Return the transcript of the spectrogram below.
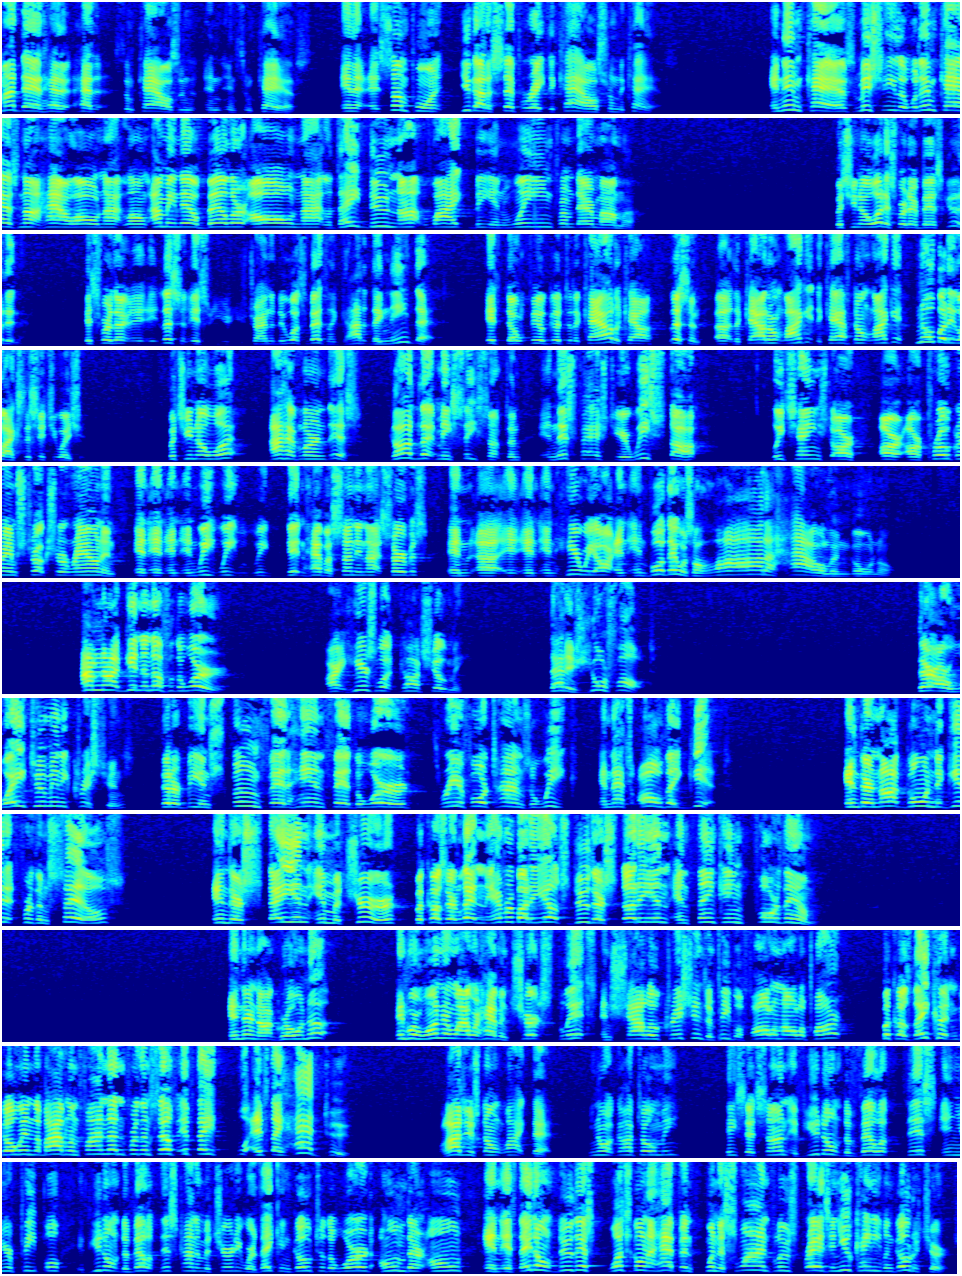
my dad had, had some cows and, and, and some calves. And at, some point, you got to separate the cows from the calves. And them calves, Miss Sheila, will them calves not howl all night long? I mean, they'll beller all night. They do not like being weaned from their mama. But you know what? It's for their best good, isn't it? It's for their. It, listen, it's you're trying to do what's best. They got it. They need that. It don't feel good to the cow. The cow. Listen, uh, the cow don't like it. The calf don't like it. Nobody likes the situation. But you know what? I have learned this. God let me see something. In this past year, we stopped. We changed our our, our program structure around, and, and, and, and we, we, we didn't have a Sunday night service, and, uh, and, and here we are, and, and boy, there was a lot of howling going on. I'm not getting enough of the word. All right, here's what God showed me that is your fault. There are way too many Christians that are being spoon fed, hand fed the word three or four times a week, and that's all they get and they're not going to get it for themselves, and they're staying immature because they're letting everybody else do their studying and thinking for them. And they're not growing up. And we're wondering why we're having church splits and shallow Christians and people falling all apart because they couldn't go in the Bible and find nothing for themselves if they if they had to. Well, I just don't like that. You know what God told me? He said, Son, if you don't develop this in your people, if you don't develop this kind of maturity where they can go to the Word on their own, and if they don't do this, what's going to happen when the swine flu spreads and you can't even go to church?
